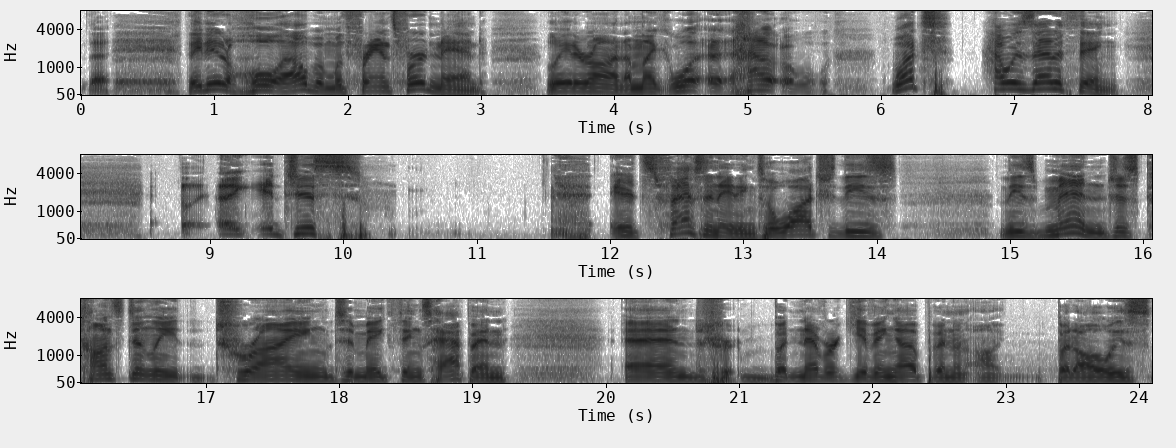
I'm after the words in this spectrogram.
they did a whole album with Franz Ferdinand later on. I'm like what how what? How is that a thing? Like it just it's fascinating to watch these these men just constantly trying to make things happen and but never giving up and uh, but always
